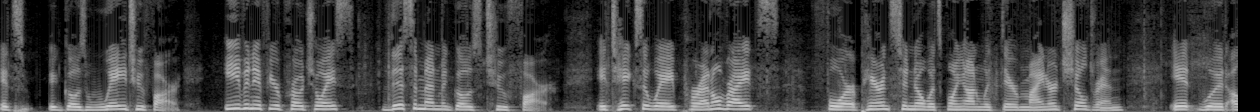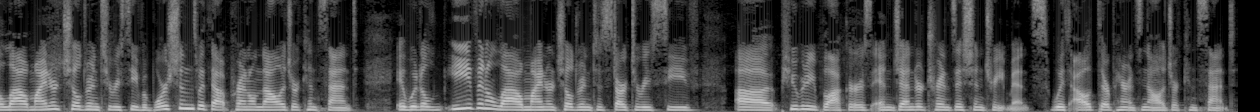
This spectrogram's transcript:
It's okay. It goes way too far. Even if you're pro choice, this amendment goes too far. It takes away parental rights for parents to know what's going on with their minor children. It would allow minor children to receive abortions without parental knowledge or consent. It would even allow minor children to start to receive uh, puberty blockers and gender transition treatments without their parents' knowledge or consent.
